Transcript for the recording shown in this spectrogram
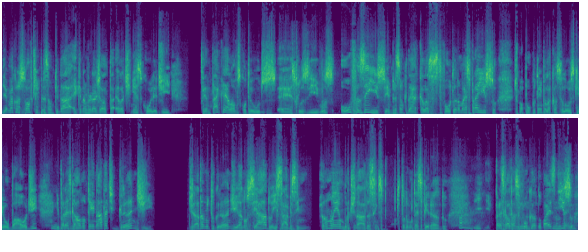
E a Microsoft, a impressão que dá é que, na verdade, ela, tá, ela tinha a escolha de tentar criar novos conteúdos é, exclusivos ou fazer isso. E a impressão que dá é que ela voltando mais para isso. Tipo, há pouco tempo ela cancelou o Scalebound uhum. e parece que ela não tem nada de grande, de nada muito grande anunciado aí, sabe? Assim, eu não lembro de nada assim que todo mundo tá esperando. Ah, e, parece que ela tá se focando mais nisso. Tem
